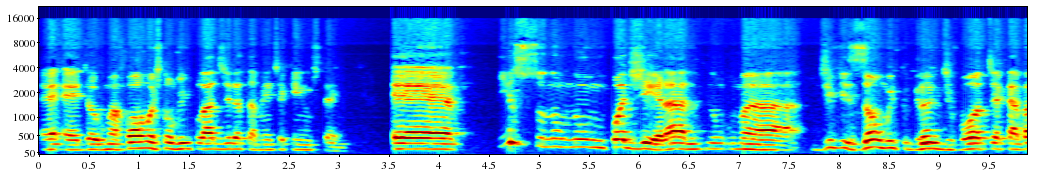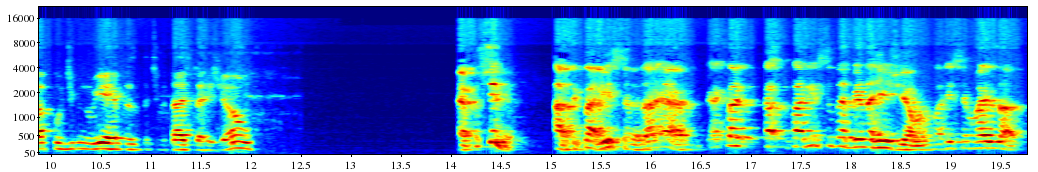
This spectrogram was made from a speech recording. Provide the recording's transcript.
é, é, de alguma forma ou estão vinculados diretamente a quem os tem. É, isso não, não, pode gerar uma divisão muito grande de votos e acabar por diminuir a representatividade da região? É possível. Ah, tem Clarissa, né? é, é, Clarissa não é bem da região, Clarissa é mais da,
